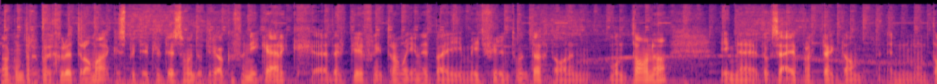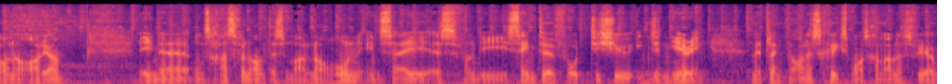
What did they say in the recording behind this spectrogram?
Welkom terug by Groot Trauma. Ek is Pieter Kloete saam met Dr. Jaco van die Kerk, uh, direkteur van die trauma eenheid by Med24 daar in Montana en uh, het ook sy eie praktyk dan in Montana area. En uh, ons gas vanaand is Marna Hon en sy is van die Center for Tissue Engineering. En dit klink nou alles Grieks, maar ons gaan alles vir jou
